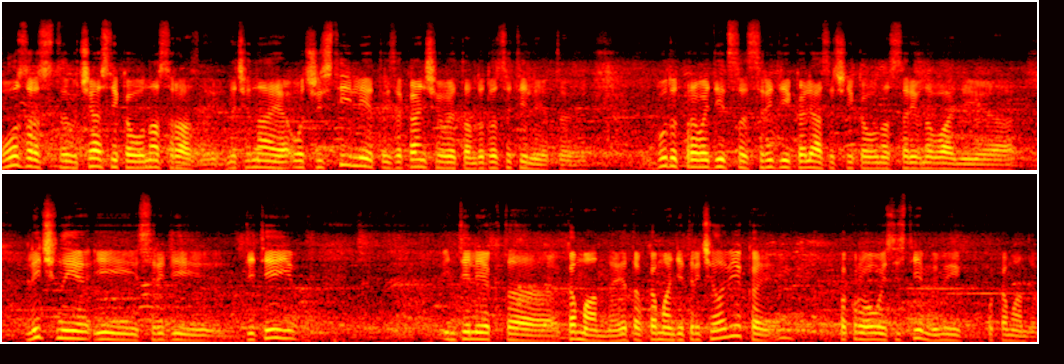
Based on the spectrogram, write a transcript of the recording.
Возраст участников у нас разный, начиная от 6 лет и заканчивая там, до 20 лет. Будут проводиться среди колясочников у нас соревнования личные и среди детей интеллекта командные. Это в команде три человека и по круговой системе мы их по командам.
